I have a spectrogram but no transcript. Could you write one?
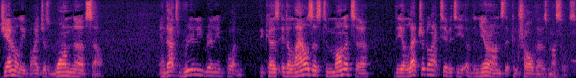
generally by just one nerve cell. And that's really, really important because it allows us to monitor the electrical activity of the neurons that control those muscles.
